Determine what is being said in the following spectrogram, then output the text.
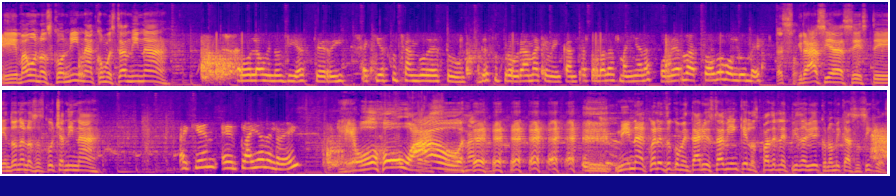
Eh, vámonos con Nina. ¿Cómo estás, Nina? Hola, buenos días, Terry. Aquí escuchando de su, de su programa que me encanta todas las mañanas ponerlo a todo volumen. Eso. Gracias. Este, ¿En dónde nos escucha, Nina? Aquí en, en Playa del Rey. Eh, ¡Oh, wow! Nina, ¿cuál es tu comentario? ¿Está bien que los padres le pidan ayuda económica a sus hijos?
